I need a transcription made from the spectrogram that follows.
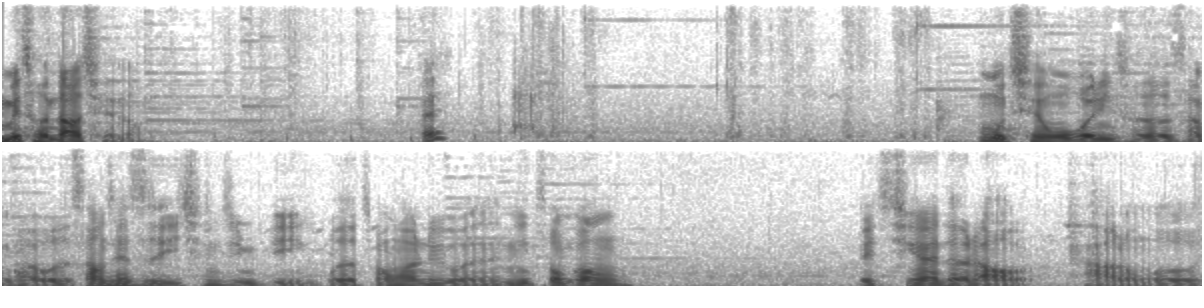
没存到钱哦，哎，目前我为你存了二十三块，我的上限是一千金币，我的转换率为你总共给亲爱的老卡隆二，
